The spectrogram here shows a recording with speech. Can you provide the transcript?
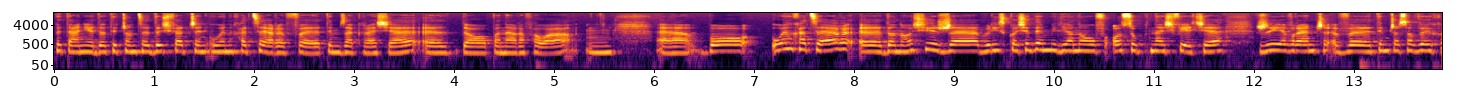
pytanie dotyczące doświadczeń UNHCR w tym zakresie e, do pana Rafała, mm, e, bo UNHCR e, donosi, że blisko 7 milionów osób na świecie żyje wręcz w tymczasowych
